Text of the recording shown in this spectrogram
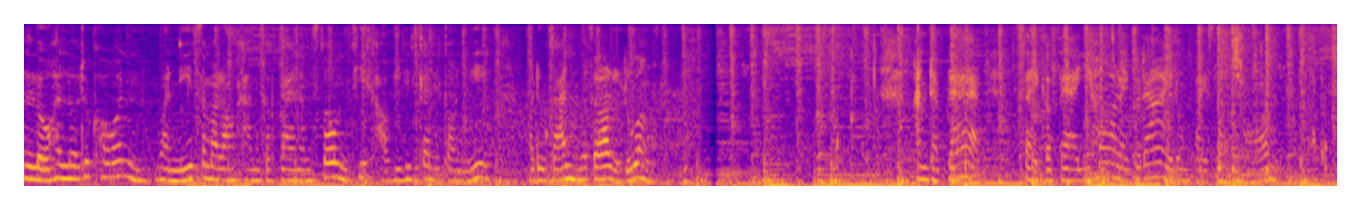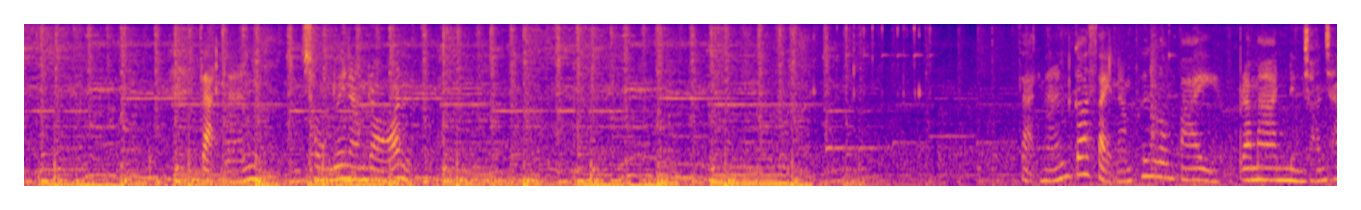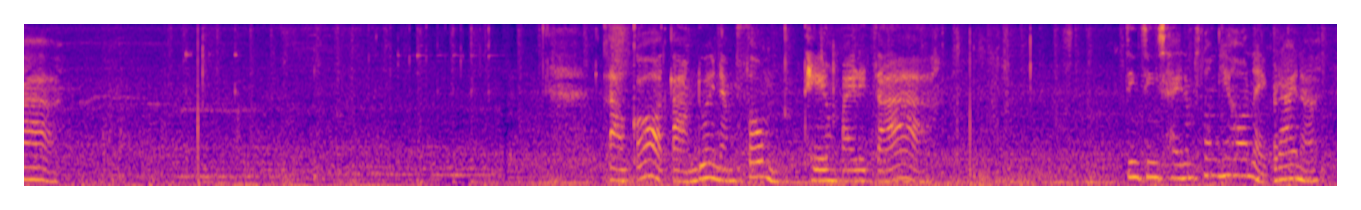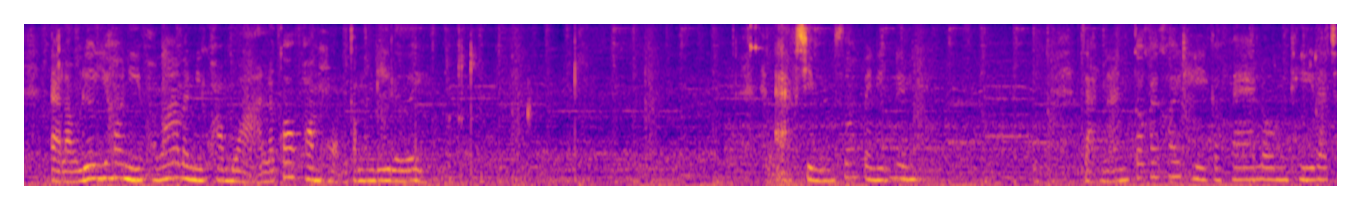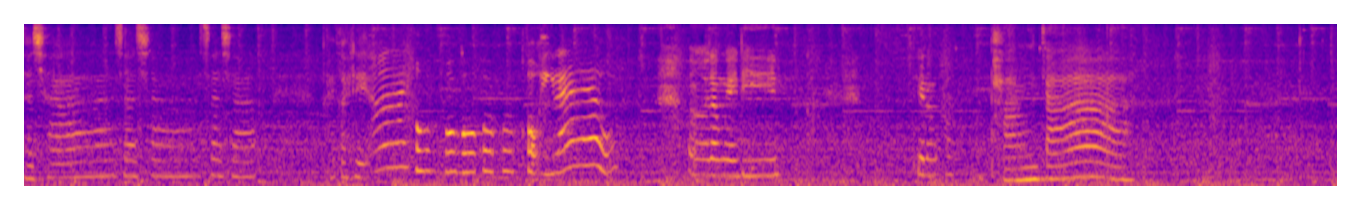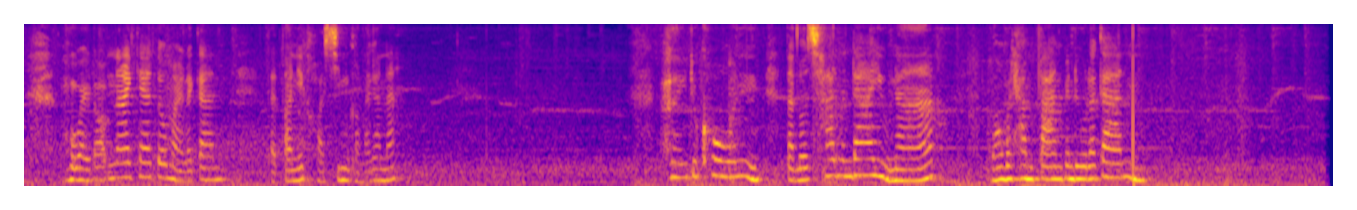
ฮัลโหล ฮัลโหลทุกคน วันนี้จะมาลองทำกาแฟน้ำส้มที่เขาฮิตๆกันในตอนนี้ มาดูกันว่าจะรอดหรือร่วง อันดับแรก ใส่กาแฟยี่ห้ออะไรก็ได้ลงไปสองช้อน จากนั้นชงด้วยน้ำร้อน จากนั้นก็ใส่น้ำผึ้งลงไปประมาณ 1 ช้อนชา เราก็ตามด้วยน้ำส้มเทลงไปเลยจ้า จริงๆ ใช้น้ำส้มยี่ห้อไหนก็ได้นะ แต่เราเลือกยี่ห้อนี้เพราะว่ามันมีความหวานแล้วก็ความหอมกำลังดีเลย แอบชิมน้ำส้มไปนิดนึง จากนั้นก็ค่อยๆ เทกาแฟลงทีละช้าๆช้าๆช้าๆค่อยๆเทอ้ายโคกโคกโคกโคกโคกโคกอีกแล้ว เออทำไงดีเทลงไป พังจ้า ไว้รอบหน้าแก้ตัวใหม่ละกัน แต่ตอนนี้ขอชิมก่อนละกันนะ เฮ้ยทุกคน แต่รสชาติมันได้อยู่นะ ลองไปทำตามกันดูละกัน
